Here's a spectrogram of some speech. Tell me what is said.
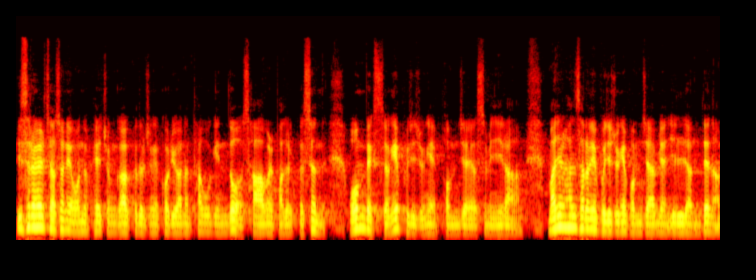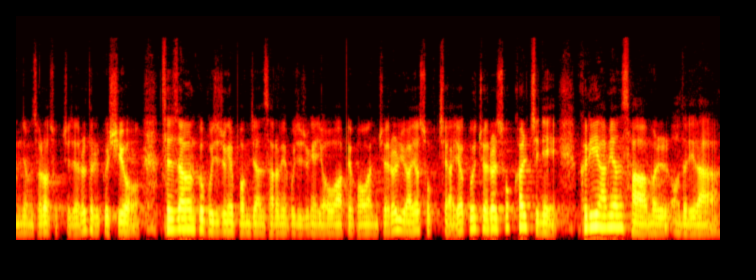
이스라엘 자손의 온 회중과 그들 중에 거류하는 타국인도 사함을 받을 것은 온 백성의 부지 중에 범죄였음이니라. 만일 한 사람의 부지 중에 범죄하면 1년 된 암염소로 속죄제를 드릴 것이요 제사장은 그 부지 중에 범죄한 사람의 부지 중에 여호와 앞에 범한 죄를 위하여 속죄하여 그 죄를 속할지니 그리하면 사함을 얻으리라.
